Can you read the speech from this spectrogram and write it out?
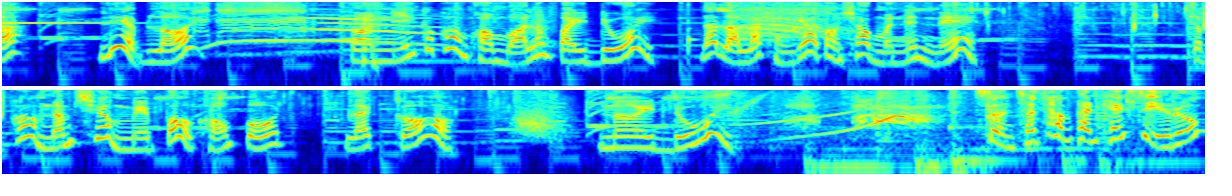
ละเรียบร้อย ตอนนี้ก็เพิ่มความหวานลงไปด้วย และหลานรักของย่าต้องชอบมันแน่ๆจะเพิ่มน้ำเชื่อมเมเปิลของโปรดและก็เนยด้วย ส่วนฉันทำแพนเค้กสีรุ้ง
